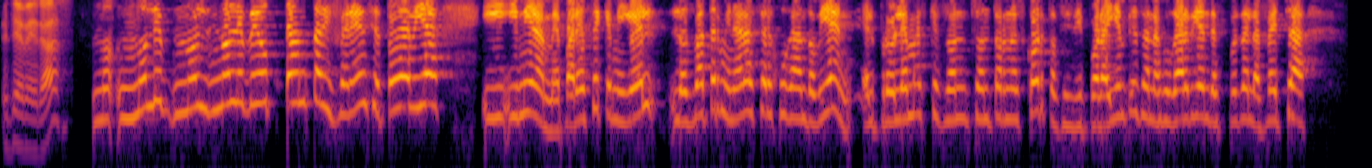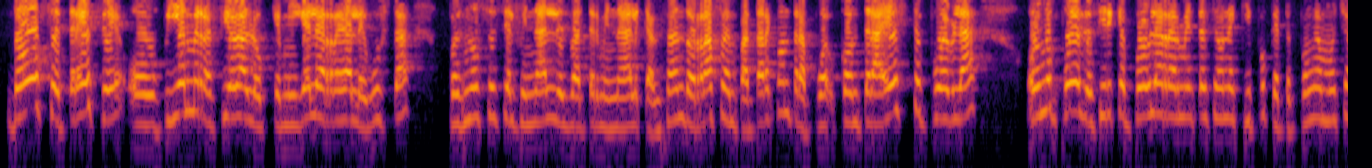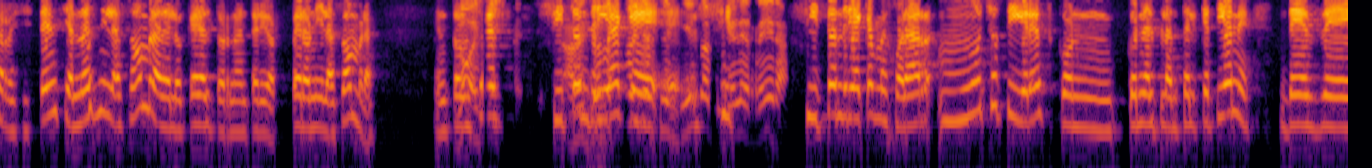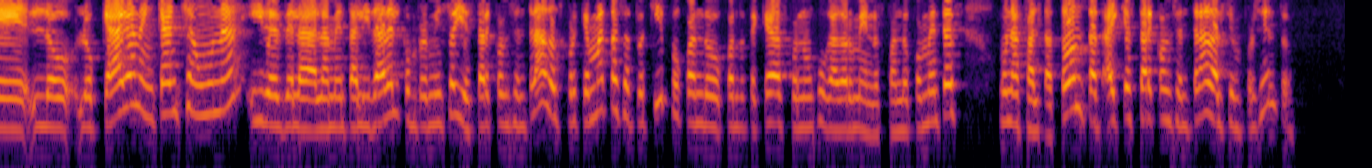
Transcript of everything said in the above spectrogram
¿De veras? No, no, le, no, no le veo tanta diferencia todavía. Y, y, mira, me parece que Miguel los va a terminar a hacer jugando bien. El problema es que son, son torneos cortos y si por ahí empiezan a jugar bien después de la fecha 12, 13, o bien me refiero a lo que Miguel Herrera le gusta, pues no sé si al final les va a terminar alcanzando. Rafa, empatar contra, contra este Puebla Hoy no puedes decir que Puebla realmente sea un equipo que te ponga mucha resistencia, no es ni la sombra de lo que era el torneo anterior, pero ni la sombra. Entonces, sí tendría que sí, tendría que mejorar mucho Tigres con, con, el plantel que tiene. desde lo, lo que hagan en cancha una y desde la, la, mentalidad del compromiso y estar concentrados, porque matas a tu equipo cuando, cuando te quedas con un jugador menos, cuando cometes una falta tonta, hay que estar concentrado al 100%.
